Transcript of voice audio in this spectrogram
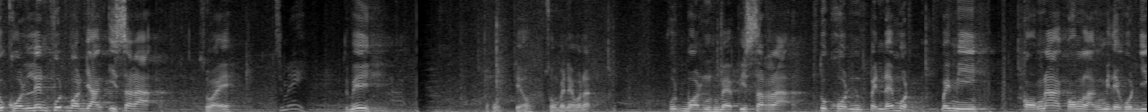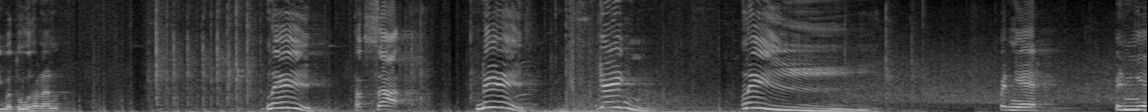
ทุกคนเล่นฟุตบอลอย่างอิสระ สวย To me. จูมี่โอ้โห เดี๋ยว ส่งไปไหนวะนะ ฟุตบอลแบบอิสระ ทุกคนเป็นได้หมด ไม่มีกองหน้ากองหลัง มีแต่คนยิงประตูเท่านั้น นี่ ทักษะ นี่ ยิง นี่ เป็นไง เป็นไง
